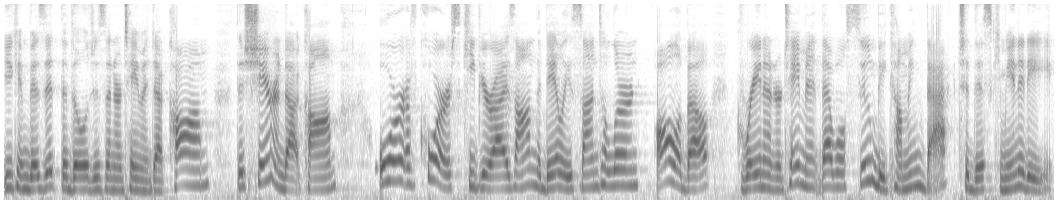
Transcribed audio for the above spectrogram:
You can visit thevillagesentertainment.com, thesharon.com, or, of course, keep your eyes on the Daily Sun to learn all about great entertainment that will soon be coming back to this community.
